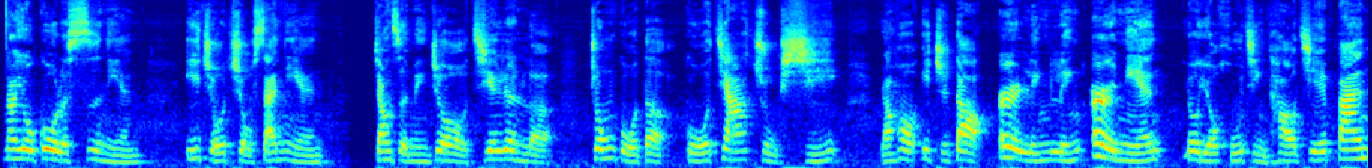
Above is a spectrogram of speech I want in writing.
那又过了四年，一九九三年。江泽民就接任了中国的国家主席，然后一直到二零零二年，又由胡锦涛接班，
